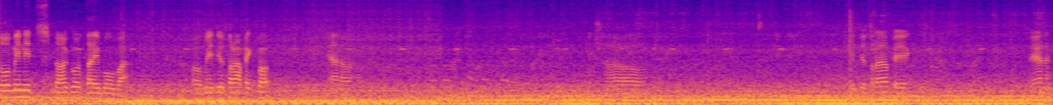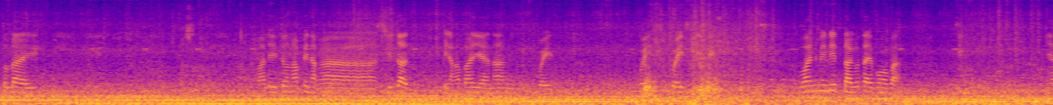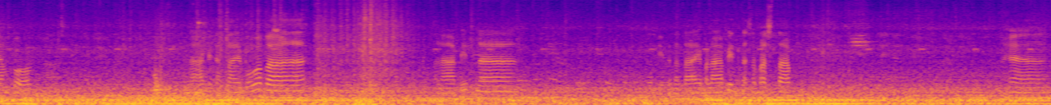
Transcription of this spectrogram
2 minutes bago tayo bumaba. So medyo traffic po. Yan o oh. so medyo traffic. Ayan ang tulay. Bali ito na pinaka siyudad pinakabayan ng Kuwait. Kuwait, Kuwait City. 1 minute bago tayo bumaba. bumaba. Malapit na. Dito na tayo malapit na sa bus stop. Ayan.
